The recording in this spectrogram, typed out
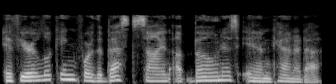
If you're looking for the best sign up bonus in Canada,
